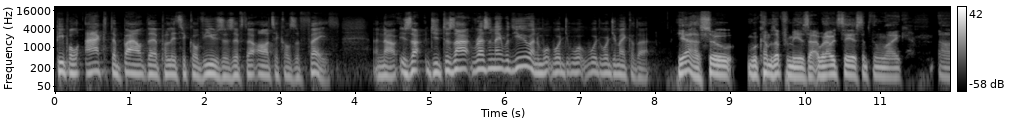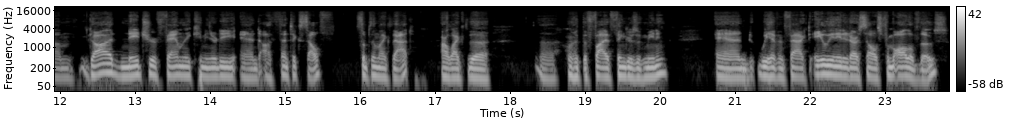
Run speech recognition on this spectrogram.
people act about their political views as if they're articles of faith. And now, is that does that resonate with you? And what what what, what do you make of that? Yeah. So what comes up for me is that what I would say is something like um, God, nature, family, community, and authentic self. Something like that are like the uh, the five fingers of meaning. And we have in fact alienated ourselves from all of those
